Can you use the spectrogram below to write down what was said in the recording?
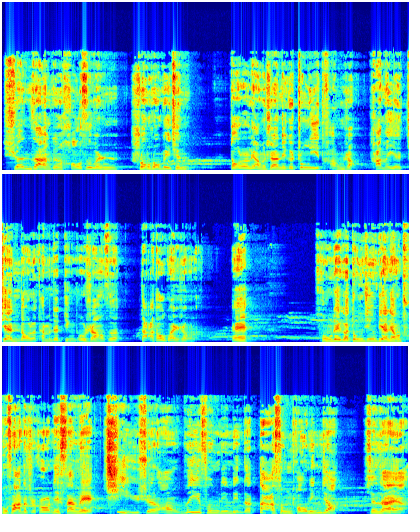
宣赞跟郝思文双双被擒，到了梁山那个忠义堂上，他们也见到了他们的顶头上司大刀关胜了。哎，从这个东京汴梁出发的时候，那三位气宇轩昂、威风凛凛的大宋朝名将。现在呀，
